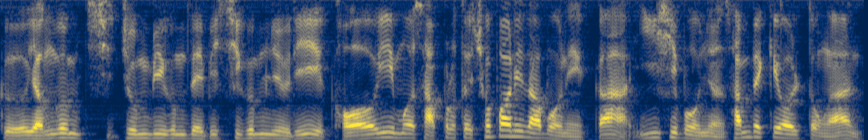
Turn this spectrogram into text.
그 연금 준비금 대비 지급률이 거의 뭐 4%대 초반이다 보니까 25년 300개월 동안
